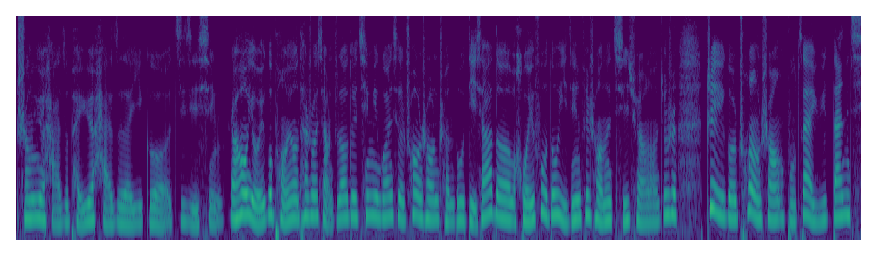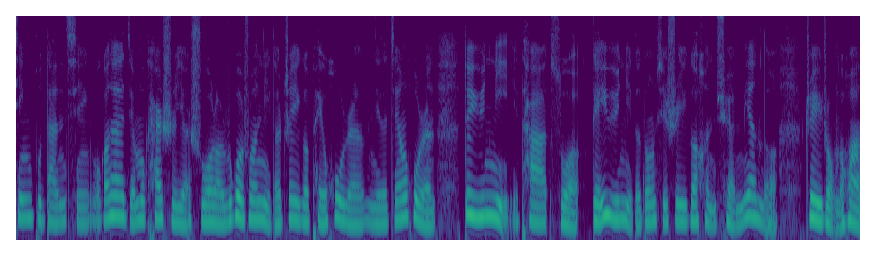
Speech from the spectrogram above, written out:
生育孩子、培育孩子的一个积极性。然后有一个朋友，他说想知道对亲密关系的创伤程度，底下的回复都已经非常的齐全了。就是这个创伤不在于单亲不单亲。我刚才在节目开始也说了，如果说你的这个陪护人、你的监护人，对于你他所给予你的东西是一个很全面的。这种的话，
